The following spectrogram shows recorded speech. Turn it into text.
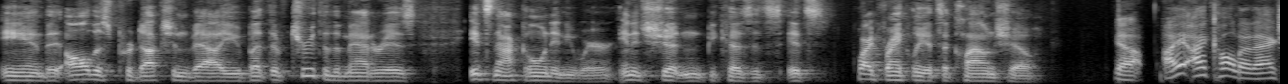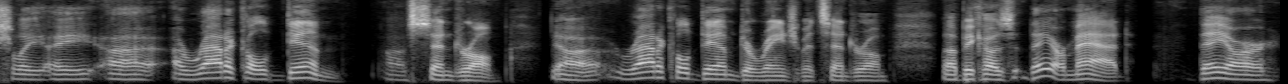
and the, all this production value. But the truth of the matter is, it's not going anywhere, and it shouldn't because it's it's quite frankly, it's a clown show. Yeah, I, I call it actually a uh, a radical dim uh, syndrome, uh, radical dim derangement syndrome, uh, because they are mad. They are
